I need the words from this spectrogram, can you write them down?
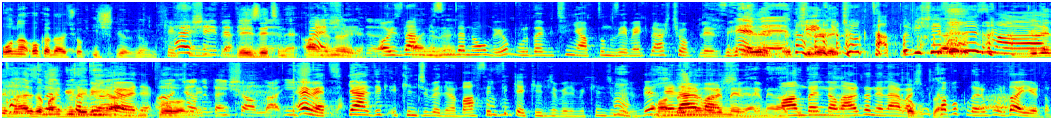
ona o kadar çok işliyor biliyor musun? Her şeyde değil mi? Lezzetine, Her aynen şeyde. öyle. O yüzden Aynen bizim öyle. de ne oluyor? Burada bütün yaptığımız yemekler çok lezzetli. Evet, hep çünkü gülerek. çok tatlı bir şefimiz var. Gülelim her zaman gülelim Tabii ki yani. öyle. Mutlu Ay olalım. canım inşallah, inşallah. Evet geldik ikinci bölüme. Bahsettik ya ikinci bölüm, ikinci bölümde. Neler var şimdi? merak Mandalinalarda neler var? Şimdi Kabuklar. kabukları burada ayırdım.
